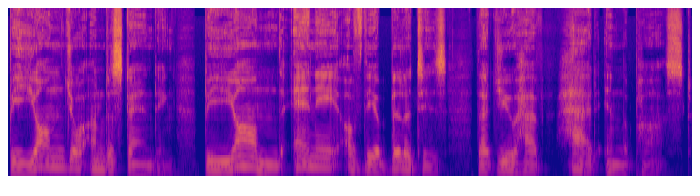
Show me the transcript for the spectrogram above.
beyond your understanding, beyond any of the abilities that you have had in the past.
